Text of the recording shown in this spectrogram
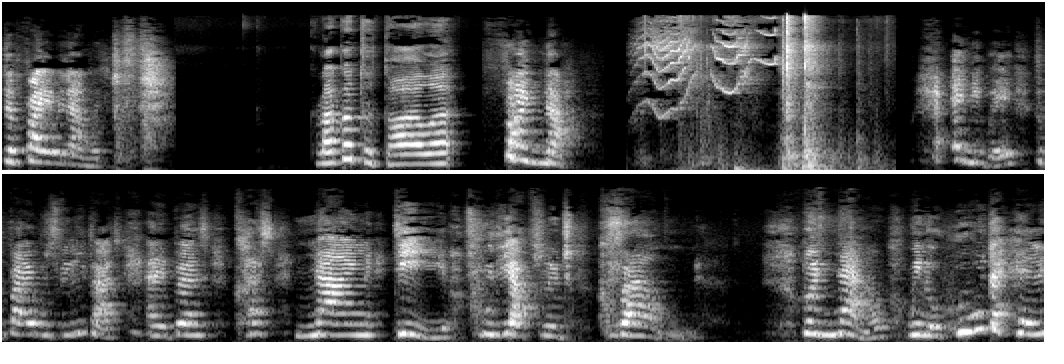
the fire alarm went off. Can I go to the toilet? Fine now. Anyway, the fire was really bad and it burns class 9D to the absolute ground. But now we know who the hell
